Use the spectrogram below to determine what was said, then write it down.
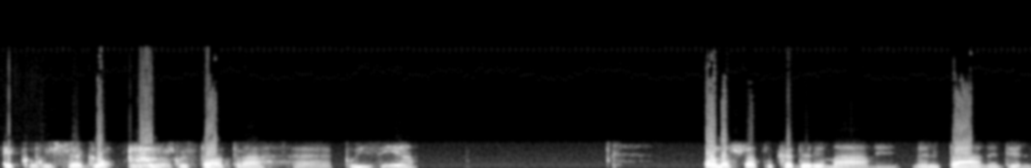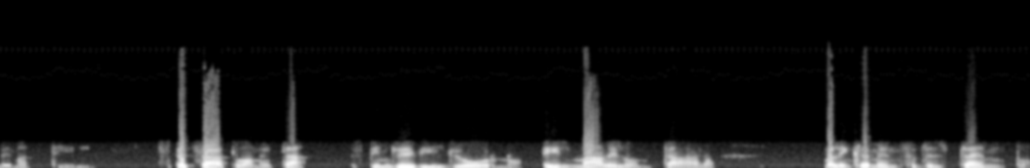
Ecco, mi scelgo quest'altra eh, poesia. Ho lasciato cadere mani nel pane delle mattine, spezzato a metà, spingevi il giorno e il male lontano, ma l'inclemenza del tempo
